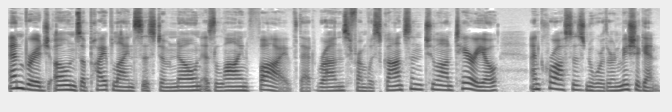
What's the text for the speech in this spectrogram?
Enbridge owns a pipeline system known as Line 5 that runs from Wisconsin to Ontario and crosses northern Michigan.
